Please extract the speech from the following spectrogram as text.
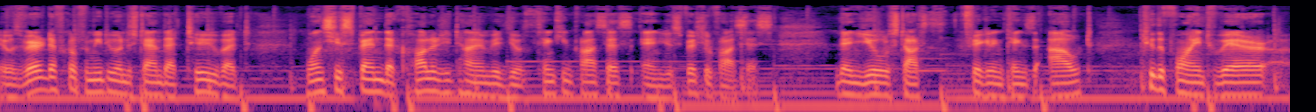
It was very difficult for me to understand that too, but once you spend that quality time with your thinking process and your spiritual process, then you'll start figuring things out to the point where uh,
